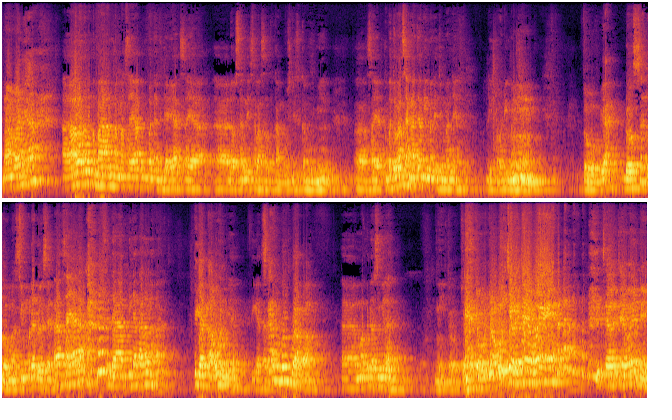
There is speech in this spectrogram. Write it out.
Namanya? Uh, halo teman-teman, nama saya Umpan Adijaya. Saya uh, dosen di salah satu kampus di Sukabumi. Uh, saya kebetulan saya ngajar di manajemen ya, di prodi manajemen. hmm, tuh ya dosen loh masih muda dosen. Uh, saya sudah tiga tahun lah pak. tiga tahun? Iya, tiga tahun. sekarang umur berapa? Uh, mau ke 29 nih cowok cowok cowok cowok cewek cewek. Cewek cewek nih.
